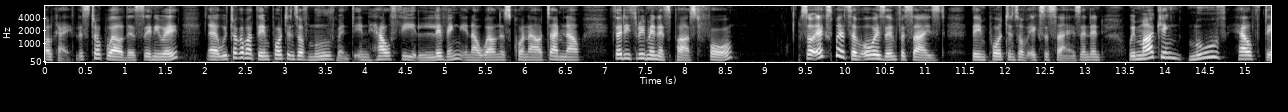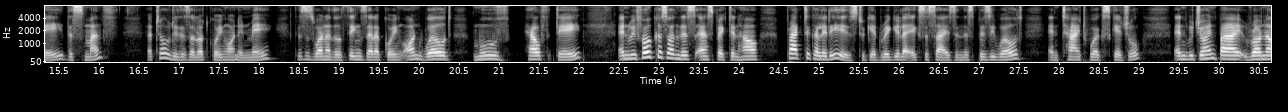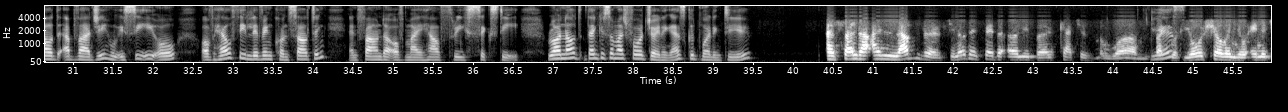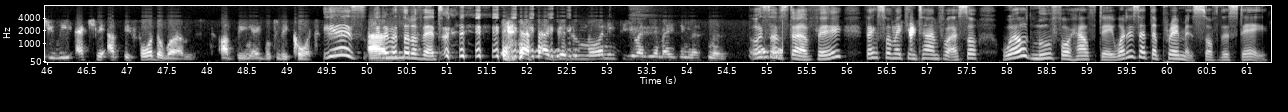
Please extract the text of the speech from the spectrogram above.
Okay, let's talk wellness anyway. Uh, we talk about the importance of movement in healthy living in our wellness corner. Our time now, 33 minutes past four. So, experts have always emphasized the importance of exercise. And then we're marking Move Health Day this month. I told you there's a lot going on in May. This is one of the things that are going on World Move Health Day. And we focus on this aspect and how practical it is to get regular exercise in this busy world and tight work schedule. And we're joined by Ronald Abvajee, who is CEO of Healthy Living Consulting and founder of My Health 360. Ronald, thank you so much for joining us. Good morning to you. And Sandra, I love this. You know, they say the early bird catches the worm. Yes. But with your show and your energy, we actually up before the worms are being able to be caught. Yes, I never Um, thought of that. Good morning to you and the amazing listeners. awesome stuff, eh? Thanks for making time for us. So, World Move for Health Day, what is at the premise of this day?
